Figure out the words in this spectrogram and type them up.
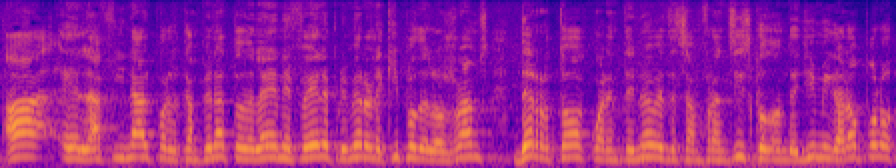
a eh, la final por el campeonato de la NFL? Primero el equipo de los Rams derrotó a 49 de San Francisco donde Jimmy Garoppolo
